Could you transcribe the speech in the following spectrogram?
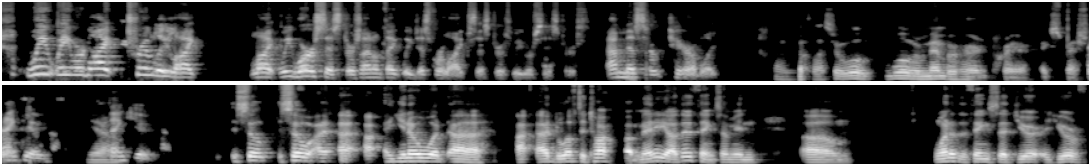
we we were like truly like like we were sisters. I don't think we just were like sisters. We were sisters. I miss her terribly. God bless her. We'll we'll remember her in prayer, especially. thank you. Yeah. thank you. So so I, I, I you know what uh I, i'd love to talk about many other things. I mean um one of the things that you're you're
